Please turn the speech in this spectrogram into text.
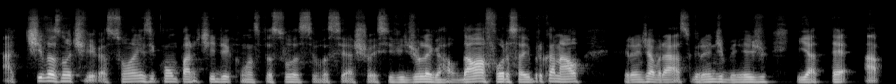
ativa as notificações e compartilhe com as pessoas se você achou esse vídeo legal. Dá uma força aí para o canal Grande abraço, grande beijo e até a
